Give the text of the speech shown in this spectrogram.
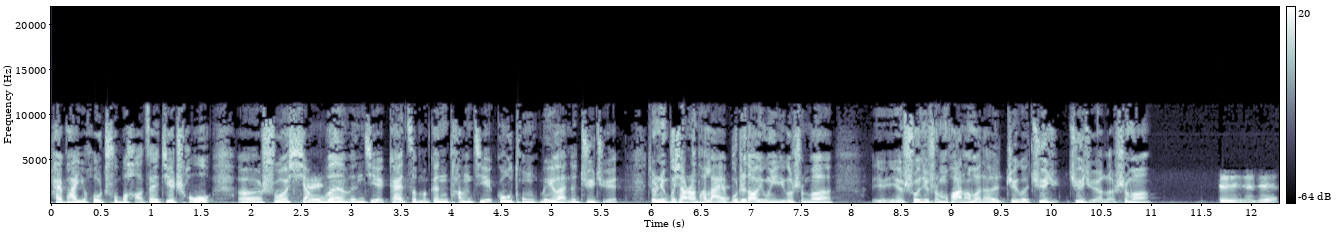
害怕以后处不好再结仇。呃，说想问文姐该怎么跟堂姐沟通，委婉的拒绝，就是你不想让他来，不知道用一个什么，也说句什么话能把他这个拒拒绝了，是吗？对对对对，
